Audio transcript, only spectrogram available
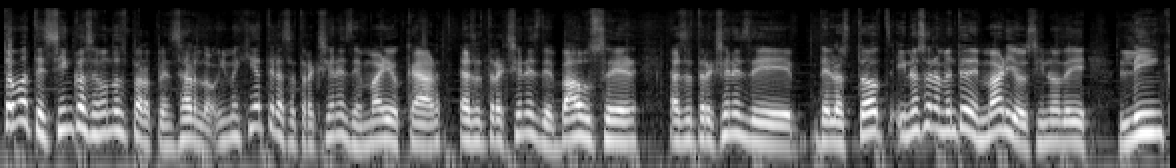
tómate 5 segundos para pensarlo. Imagínate las atracciones de Mario Kart, las atracciones de Bowser, las atracciones de, de los Toads, y no solamente de Mario, sino de Link,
